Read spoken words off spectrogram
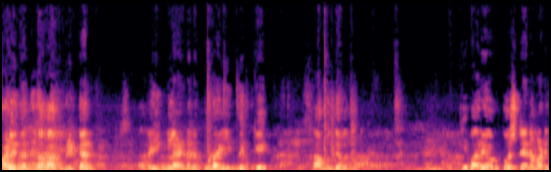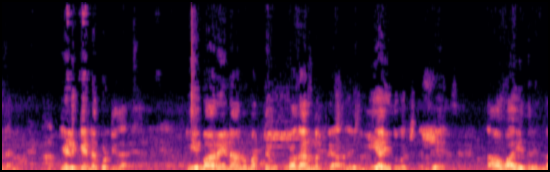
ಆಳಿದಂತಹ ಬ್ರಿಟನ್ ಅಂದ್ರೆ ಇಂಗ್ಲೆಂಡ್ ಅನ್ನು ಕೂಡ ಹಿಂದಕ್ಕೆ ನಾವು ಮುಂದೆ ಬಂದಿದ್ದೀವಿ. ಈ ಬಾರಿ ಅವರು ಘೋಷಣೆಯನ್ನ ಮಾಡಿದ್ದಾರೆ, ಹೇಳಿಕೆಯನ್ನ ಕೊಟ್ಟಿದ್ದಾರೆ. ಈ ಬಾರಿ ನಾನು ಮತ್ತೆ ಪ್ರಧಾನಮಂತ್ರಿ ಆದರೆ ಈ ಐದು ವರ್ಷದಲ್ಲಿ ನಾವು ಐದರಿಂದ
